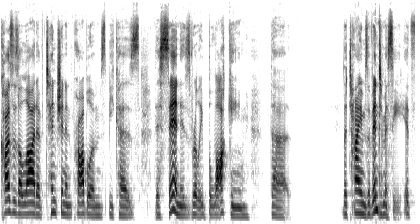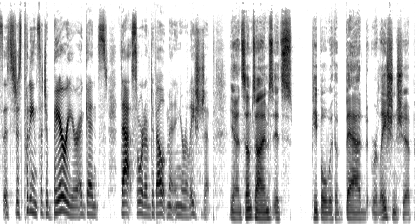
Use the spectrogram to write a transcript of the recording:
causes a lot of tension and problems because this sin is really blocking the the times of intimacy. It's it's just putting such a barrier against that sort of development in your relationship. Yeah, and sometimes it's people with a bad relationship.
